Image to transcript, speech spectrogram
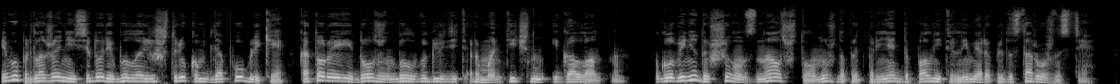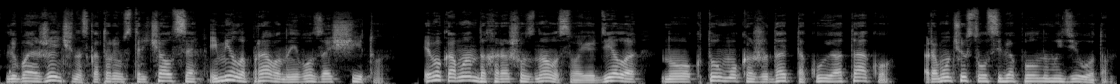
Его предложение Сидори было лишь трюком для публики, который должен был выглядеть романтичным и галантным. В глубине души он знал, что нужно предпринять дополнительные меры предосторожности. Любая женщина, с которой он встречался, имела право на его защиту. Его команда хорошо знала свое дело, но кто мог ожидать такую атаку? Рамон чувствовал себя полным идиотом.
